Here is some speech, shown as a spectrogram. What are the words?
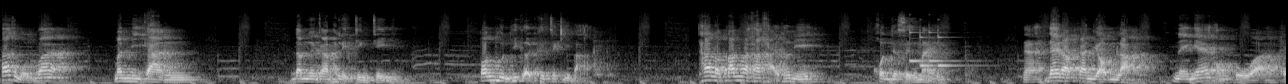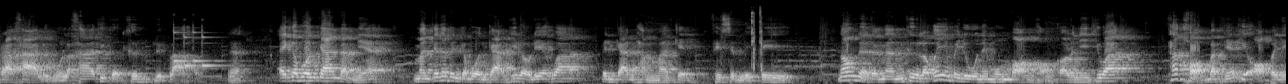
ถ้าสมมติว่ามันมีการดำเนินการผลิตจริง ๆ ต้นทุนที่เกิดขึ้นจะกี่บาท ถ้าเราตั้งราคาขายเท่านี้ คนจะซื้อไหมนะได้รับการยอมรับในแง่ของตัวราคาหรือมูลค่าที่เกิดขึ้นหรือเปล่านะ ไอกระบวนการแบบนี้มันก็จะเป็นกระบวนการที่เราเรียกว่าเป็นการทำ market feasibility นอกเหนือจากนั้นคือเราก็ยังไปดูในมุมมองของกรณีที่ว่าถ้าของแบบนี้ที่ออกไปใน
